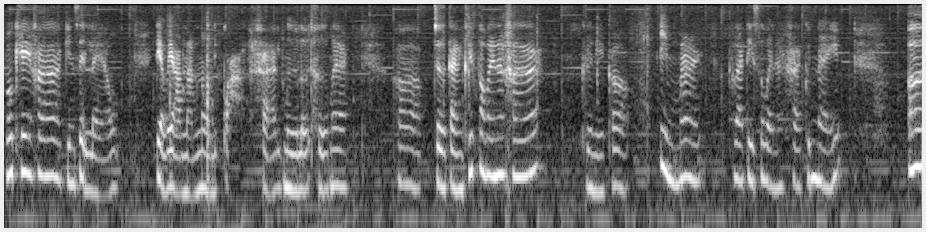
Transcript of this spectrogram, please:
โอเคค่ะ กินเสร็จแล้ว เดี๋ยวไปอาบน้ำนอนดีกว่านะคะ มือเลอะเทอะมาก ก็เจอกันคลิปต่อไปนะคะ คืนนี้ก็อิ่มมากราตรีสวัสดิ์นะคะ คุณไนท์ เออ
